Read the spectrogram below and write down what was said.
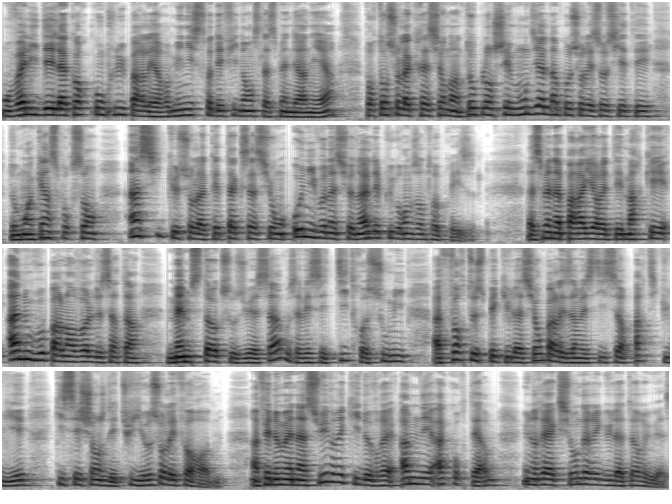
ont validé l'accord conclu par les ministres des Finances la semaine dernière, portant sur la création d'un taux plancher mondial d'impôt sur les sociétés de moins 15%, ainsi que sur la taxation au niveau national des plus grandes entreprises. La semaine a par ailleurs été marquée à nouveau par l'envol de certains meme stocks aux USA, vous savez ces titres soumis à forte spéculation par les investisseurs particuliers qui s'échangent des tuyaux sur les forums. Un phénomène à suivre et qui devrait amener à court terme une réaction des régulateurs US.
